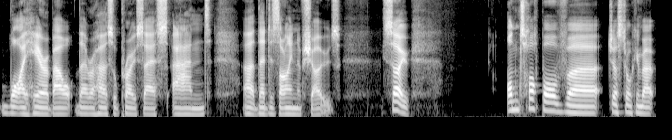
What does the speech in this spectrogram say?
what I hear about their rehearsal process and uh, their design of shows. So, on top of uh, just talking about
